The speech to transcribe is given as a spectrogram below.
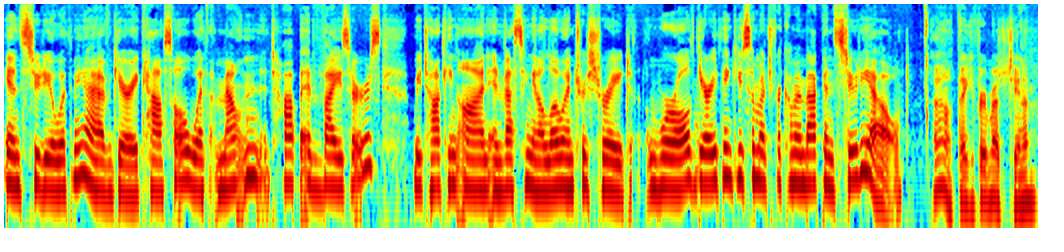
in studio with me, I have Gary Cassill with Mountain Top Advisors. We'll be talking on investing in a low interest rate world. Gary, thank you so much for coming back in studio. Oh, thank you very much, Tina.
